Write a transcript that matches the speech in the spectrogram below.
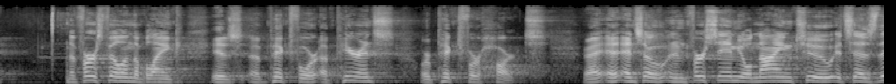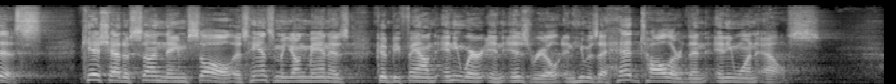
the first fill in the blank is uh, picked for appearance or picked for heart. Right? And, and so in 1 Samuel 9 2, it says this Kish had a son named Saul, as handsome a young man as could be found anywhere in Israel, and he was a head taller than anyone else.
